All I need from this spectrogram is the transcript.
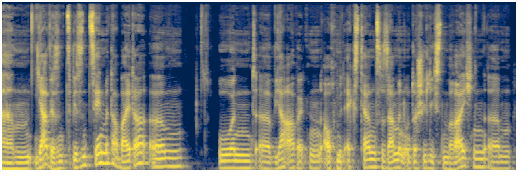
Ähm, ja, wir sind, wir sind zehn Mitarbeiter. Ähm, und äh, wir arbeiten auch mit externen zusammen in unterschiedlichsten Bereichen, ähm,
